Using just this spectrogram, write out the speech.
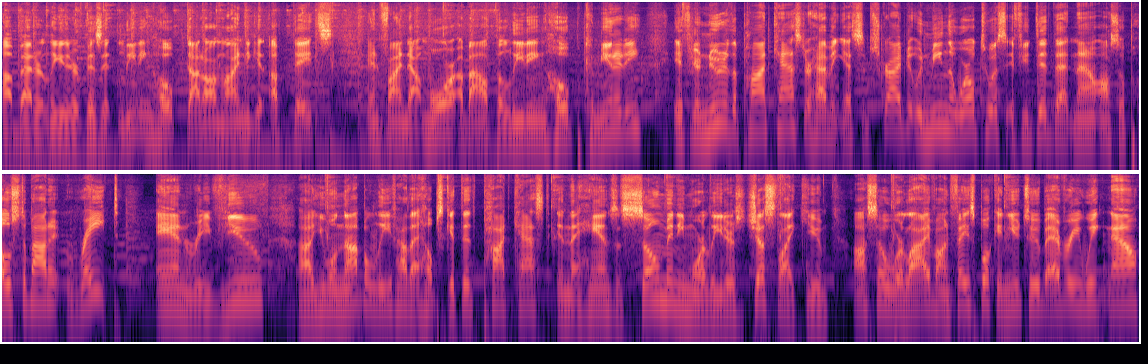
a better leader. Visit leadinghope.online to get updates and find out more about the Leading Hope community. If you're new to the podcast or haven't yet subscribed, it would mean the world to us if you did that now. Also, post about it, rate, and review. Uh, you will not believe how that helps get this podcast in the hands of so many more leaders just like you. Also, we're live on Facebook and YouTube every week now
